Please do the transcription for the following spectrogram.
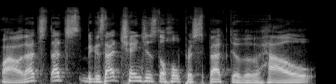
Wow, that's that's because that changes the whole perspective of how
